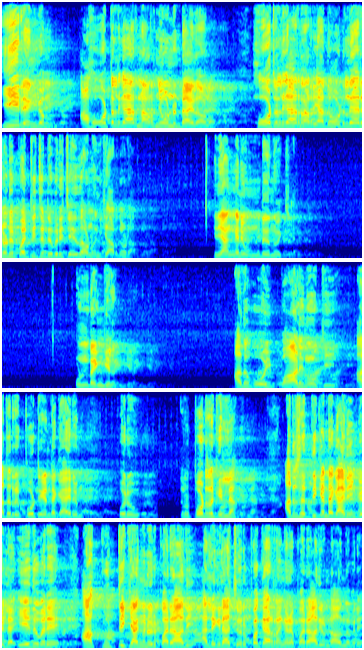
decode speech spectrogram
ഈ രംഗം ആ ഹോട്ടലുകാരൻ അറിഞ്ഞുകൊണ്ടുണ്ടായതാണോ? ഹോട്ടലുകാരൻ അറിയാത്ത ഹോട്ടലുകാരനോട് പറ്റിച്ചിട്ട് ഇവർ ചെയ്തതാണോ എനിക്ക് അറിഞ്ഞൂടാ. ഇനി അങ്ങനെ ഉണ്ട് എന്ന് വെക്കുക. ഉണ്ടെങ്കിൽ അത് പോയി പാളി നോക്കി അത് റിപ്പോർട്ട് ചെയ്യേണ്ട കാര്യം ഒരു റിപ്പോർട്ടർക്കില്ല അത് ശ്രദ്ധിക്കേണ്ട കാര്യം എനിക്കില്ല. ഏതുവരെ ആ കുട്ടിക്ക് അങ്ങനെ ഒരു പരാതി അല്ലെങ്കിൽ ആ ചെറുപ്പക്കാരൻ അങ്ങനെ പരാതി ഉണ്ടാകുന്നവരെ.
